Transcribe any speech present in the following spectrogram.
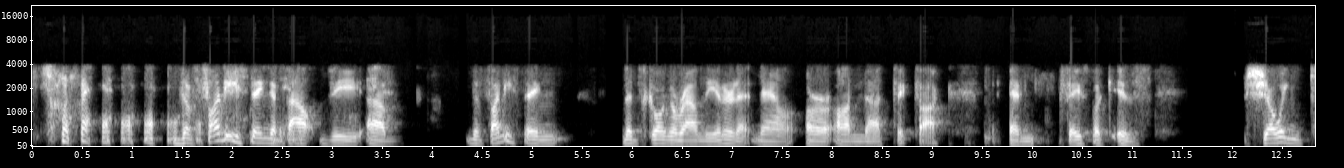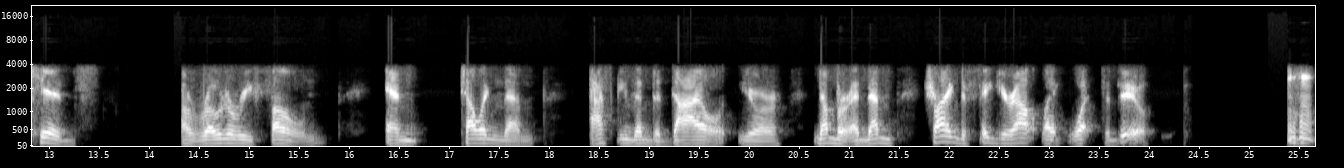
the funny thing about the um, the funny thing that's going around the internet now or on uh, TikTok and Facebook is showing kids a rotary phone and telling them asking them to dial your number and them trying to figure out like what to do Mhm.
